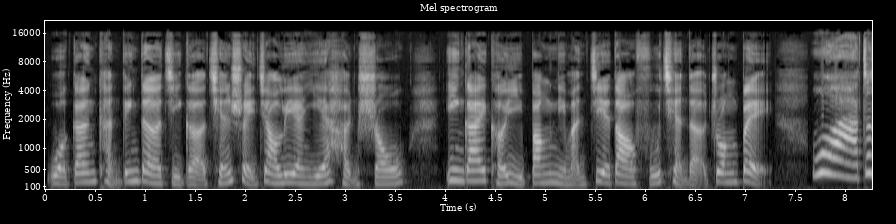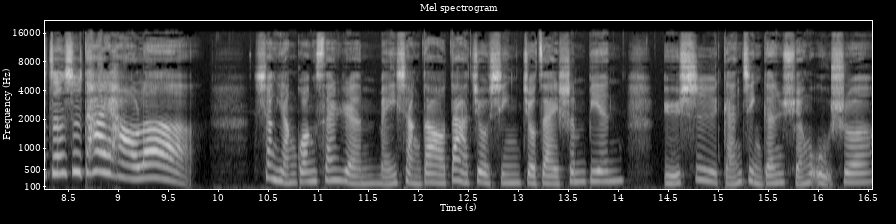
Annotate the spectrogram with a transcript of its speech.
我跟垦丁的几个潜水教练也很熟，应该可以帮你们借到浮潜的装备。哇，这真是太好了！向阳光三人没想到大救星就在身边，于是赶紧跟玄武说，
